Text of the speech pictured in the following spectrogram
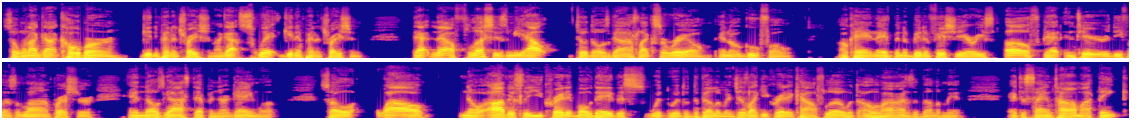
So when I got Coburn getting penetration, I got Sweat getting penetration, that now flushes me out to those guys like Sorrell and Oghoufo. Okay. And they've been the beneficiaries of that interior defensive line pressure and those guys stepping their game up. So while, you know, obviously you credit Bo Davis with, with the development, just like you credit Kyle Flood with the O line's development. At the same time, I think,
